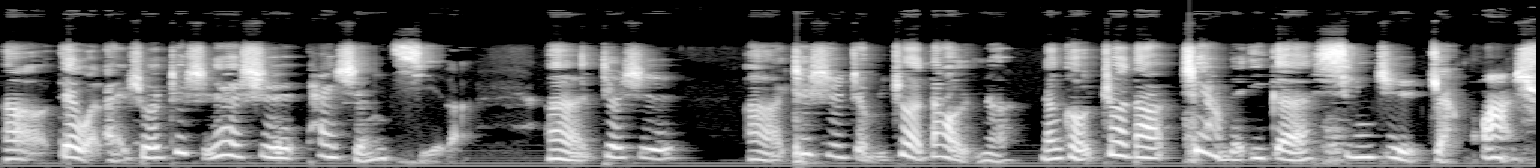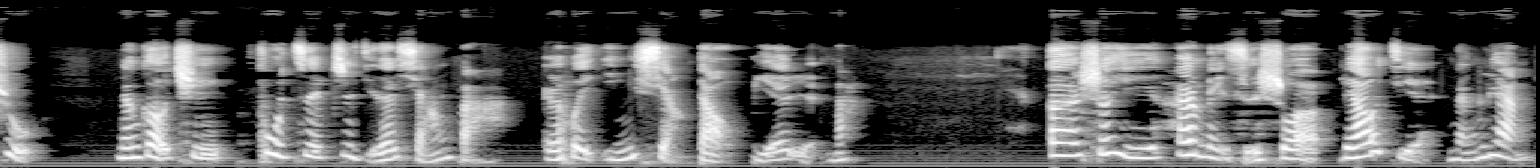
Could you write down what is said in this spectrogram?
呃，对我来说，这实在是太神奇了。呃，就是呃，这是怎么做到的呢？能够做到这样的一个心智转化术，能够去复制自己的想法，而会影响到别人吗？呃，所以 Hermes 说，了解能量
